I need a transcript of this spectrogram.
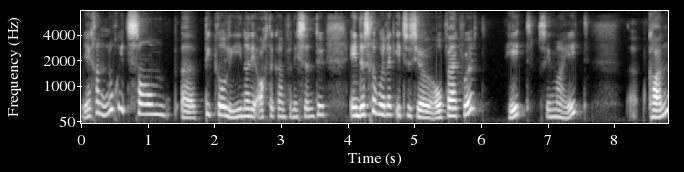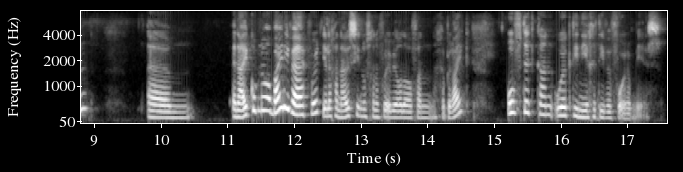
Jy gaan nog iets saam uh pikkel hier na die agterkant van die sin toe en dis gewoonlik iets soos jou hulpwerkwoord het, sien maar het uh, kan ehm um, en hy kom nou by die werkwoord. Jy gaan nou sien ons gaan 'n voorbeeld daarvan gebruik. Of dit kan ook die negatiewe vorm wees.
